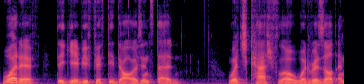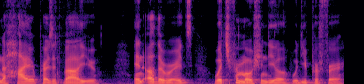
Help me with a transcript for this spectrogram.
What if they gave you $50 instead? Which cash flow would result in a higher present value? In other words, which promotion deal would you prefer?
